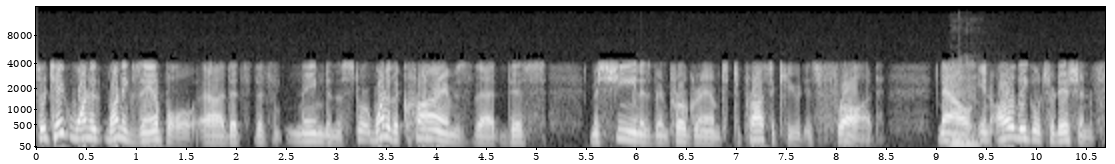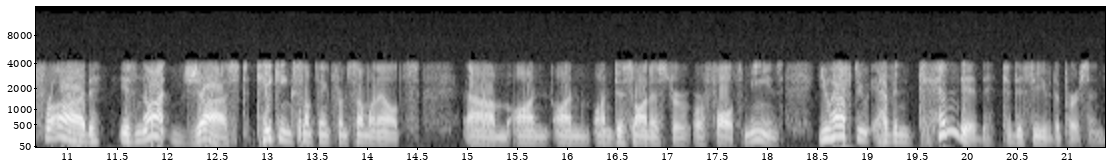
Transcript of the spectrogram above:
So take one one example uh, that's that's named in the story. One of the crimes that this machine has been programmed to prosecute is fraud. Now, in our legal tradition, fraud is not just taking something from someone else um, on on on dishonest or, or false means. You have to have intended to deceive the person,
